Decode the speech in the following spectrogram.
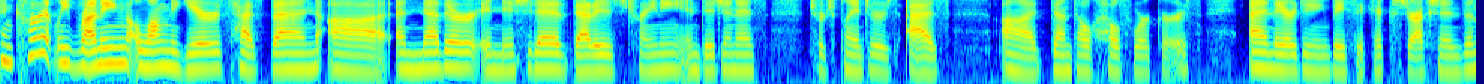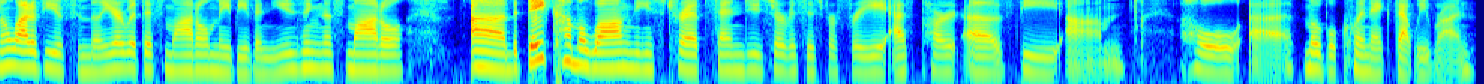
concurrently running along the years has been uh, another initiative that is training indigenous church planters as uh, dental health workers. And they're doing basic extractions. And a lot of you are familiar with this model maybe even using this model. Uh, but they come along these trips and do services for free as part of the um, whole uh, mobile clinic that we run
